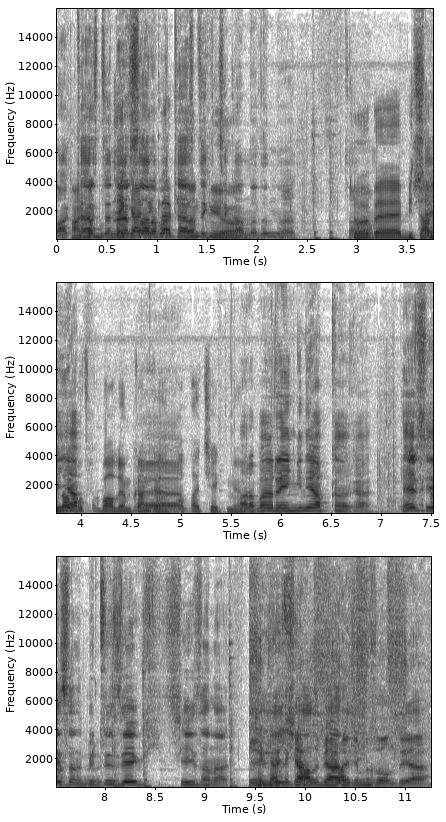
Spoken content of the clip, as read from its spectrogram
Bak Kanka ters bu dönerse araba ters de gidecek dönmüyor. anladın mı? Tamam. Tövbe bir tane Şey daha yap. motor bağlıyorum kanka. Ee, Vallahi çekmiyor. Arabanın rengini yap kanka. Her şeyi sana, bütün zevk şeyi sana. Tekerlekler- Gerizekalı bir aracımız oldu ya.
